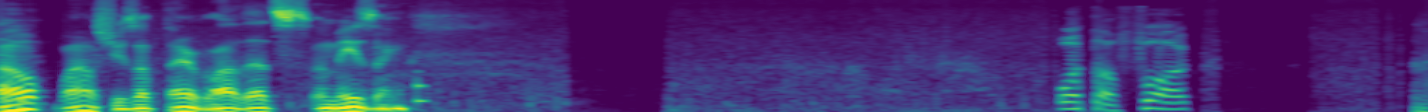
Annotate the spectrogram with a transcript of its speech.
Oh, wow, she's up there. Wow, that's amazing. What the fuck? You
